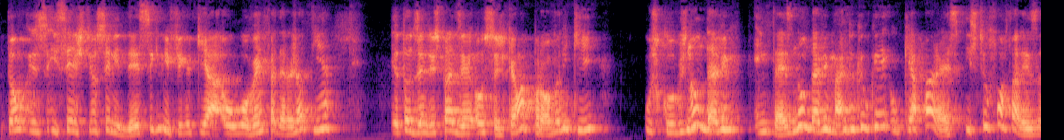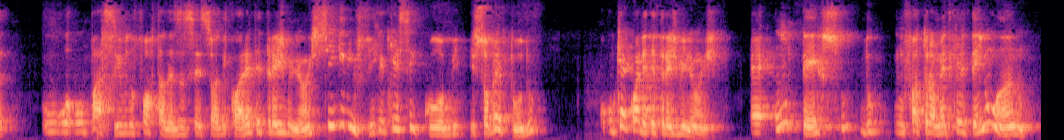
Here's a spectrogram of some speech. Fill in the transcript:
Então, e se eles tinham o CND, significa que a, o governo federal já tinha. Eu estou dizendo isso para dizer, ou seja, que é uma prova de que os clubes não devem, em tese, não devem mais do que o que, o que aparece. E se o Fortaleza, o, o passivo do Fortaleza ser só de 43 milhões, significa que esse clube, e sobretudo, o que é 43 milhões? É um terço do um faturamento que ele tem em um ano.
